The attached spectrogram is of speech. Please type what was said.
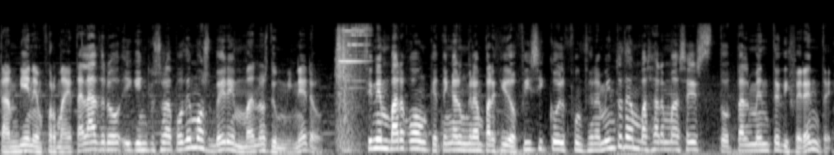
también en forma de taladro y que incluso la podemos ver en manos de un minero. Sin embargo, aunque tengan un gran parecido físico, el funcionamiento de ambas armas es totalmente diferente.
